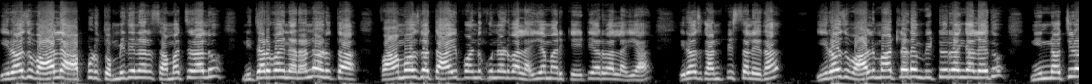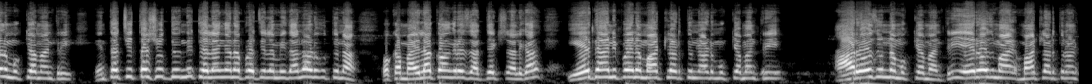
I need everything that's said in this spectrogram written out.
ఈరోజు వాళ్ళు అప్పుడు తొమ్మిదిన్నర సంవత్సరాలు నిద్రపోయినారని అడుగుతా. ఫామ్ హౌస్లో తాగి పండుకున్నాడు వాళ్ళ అయ్యా మరి కేటీఆర్ వాళ్ళ అయ్యా. ఈరోజు కనిపిస్తలేదా? ఈరోజు వాళ్ళు మాట్లాడడం విట్టూరంగా లేదు. నిన్న వచ్చిన ముఖ్యమంత్రి ఎంత చిత్తశుద్ధి ఉంది తెలంగాణ ప్రజల మీద అని అడుగుతున్నా. ఒక మహిళా కాంగ్రెస్ అధ్యక్షురాలుగా ఏ దానిపైన మాట్లాడుతున్నాడు ముఖ్యమంత్రి? ఆ రోజున్న ముఖ్యమంత్రి ఏ రోజు మా మాట్లాడుతున్నాడు?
